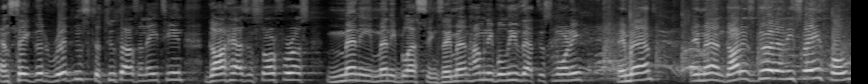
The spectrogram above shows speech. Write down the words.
and say good riddance to 2018, God has in store for us many, many blessings. Amen. How many believe that this morning? Amen. Amen. God is good and He's faithful.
